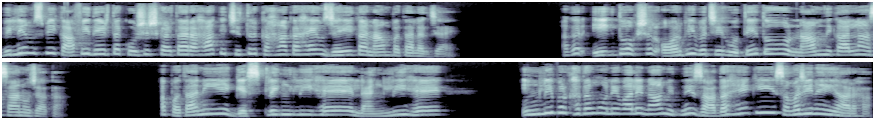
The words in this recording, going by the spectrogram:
विलियम्स भी काफ़ी देर तक कोशिश करता रहा कि चित्र कहाँ का है, उस जगह का नाम पता लग जाए। अगर एक दो अक्षर और भी बचे होते तो नाम निकालना आसान हो जाता। अब पता नहीं ये गेस्टलिंगली है, लैंगली है। इंग्ली पर खत्म होने वाले नाम इतने ज़्यादा हैं कि समझ ही नहीं आ रहा।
